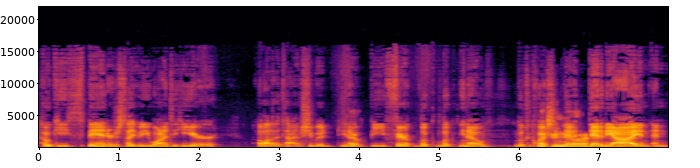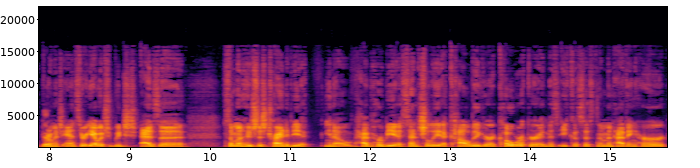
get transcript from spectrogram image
hokey spin or just tell you what you wanted to hear a lot of the time. She would, you know, Yeah. be fair, look, look, you know, look a question dead, eye. dead in the eye and, and pretty much answer it. Yeah, which, which as a, someone who's just trying to be a, you know, have her be essentially a colleague or a coworker in this ecosystem and having her,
